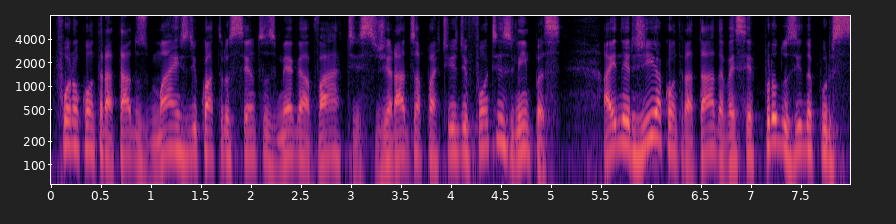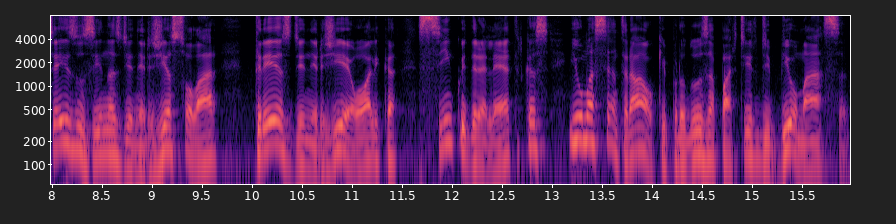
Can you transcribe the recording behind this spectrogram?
foram contratados mais de 400 megawatts gerados a partir de fontes limpas. A energia contratada vai ser produzida por seis usinas de energia solar, três de energia eólica, cinco hidrelétricas e uma central que produz a partir de biomassa.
